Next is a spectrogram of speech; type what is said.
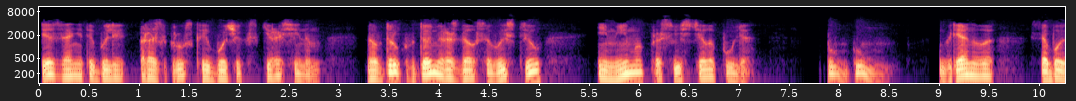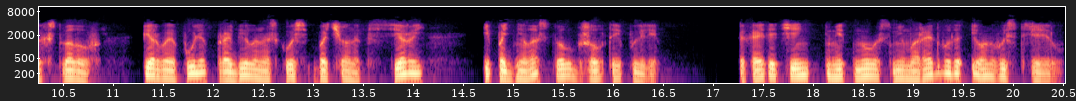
все заняты были разгрузкой бочек с керосином, но вдруг в доме раздался выстрел, и мимо просвистела пуля. Бум-бум! Грянула с обоих стволов. Первая пуля пробила насквозь бочонок с серой и подняла столб желтой пыли. Какая-то тень метнулась мимо Редвуда, и он выстрелил.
